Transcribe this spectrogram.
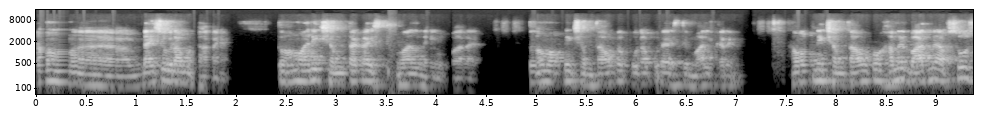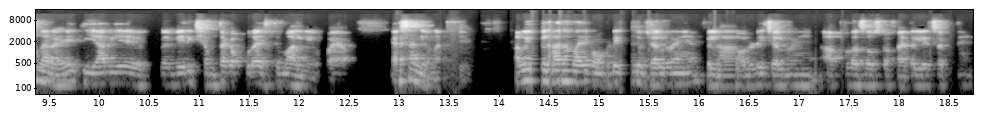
हम ढाई सौ ग्राम उठा रहे हैं तो हमारी क्षमता का इस्तेमाल नहीं हो पा रहा है तो हम अपनी क्षमताओं का पूरा पूरा इस्तेमाल करें। हम अपनी क्षमताओं को, हमें बाद में अफसोस ना रहे कि यार ये मेरी क्षमता का पूरा इस्तेमाल नहीं हो पाया। ऐसा नहीं होना चाहिए। अभी फ़िलहाल हमारे कॉम्पिटिशन जो चल रहे हैं, फ़िलहाल ऑलरेडी चल रहे हैं। आप थोड़ा सा उसका फ़ायदा ले सकते हैं।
